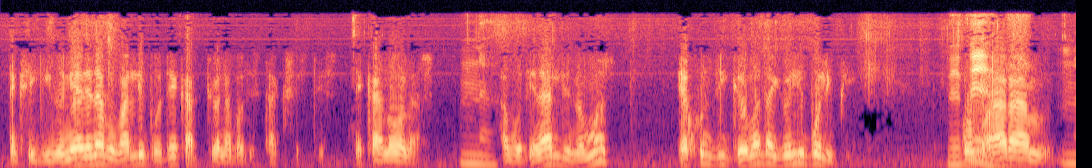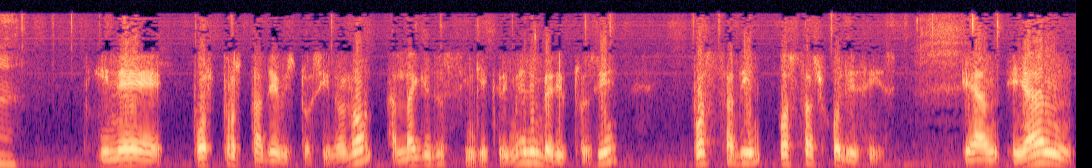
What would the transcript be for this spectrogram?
Εντάξει, η κοινωνία δεν αποβάλλει ποτέ κάποιον από τις τάξεις της. Είναι κανόνας. ναι, Από την άλλη όμως έχουν δικαιώματα και όλοι οι υπόλοιποι. βεβαίως. Άρα Ναι. είναι πώς προστατεύεις το σύνολο, αλλά και το συγκεκριμένη περίπτωση πώς θα, την- πώς θα ασχοληθείς. Εάν, εάν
